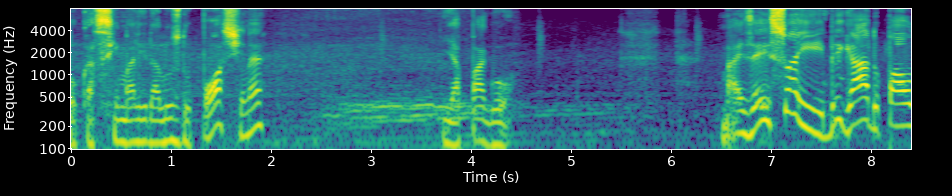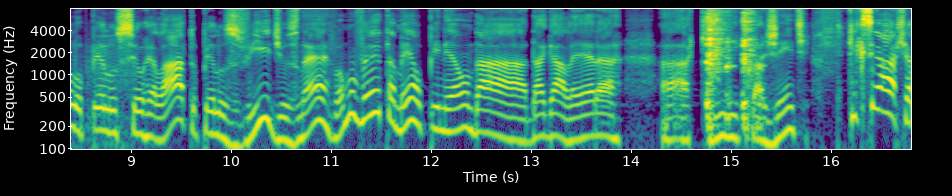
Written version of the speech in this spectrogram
Pouco acima ali da luz do poste, né? E apagou. Mas é isso aí. Obrigado, Paulo, pelo seu relato, pelos vídeos, né? Vamos ver também a opinião da, da galera aqui com a gente. O que, que você acha,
